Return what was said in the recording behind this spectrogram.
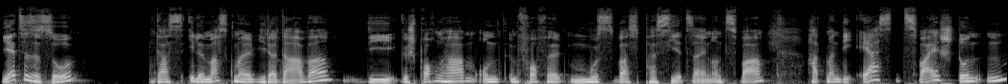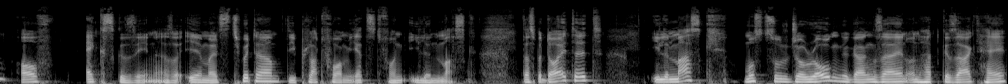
Jetzt ist es so, dass Elon Musk mal wieder da war, die gesprochen haben und im Vorfeld muss was passiert sein. Und zwar hat man die ersten zwei Stunden auf X gesehen, also ehemals Twitter, die Plattform jetzt von Elon Musk. Das bedeutet, Elon Musk muss zu Joe Rogan gegangen sein und hat gesagt, hey,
